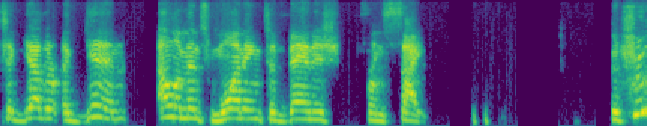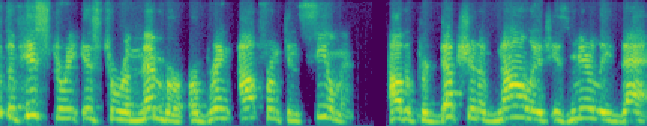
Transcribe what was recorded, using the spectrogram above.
together again elements wanting to vanish from sight. The truth of history is to remember or bring out from concealment how the production of knowledge is merely that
